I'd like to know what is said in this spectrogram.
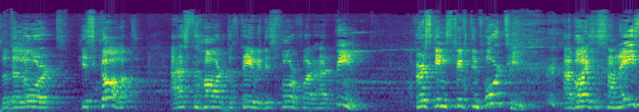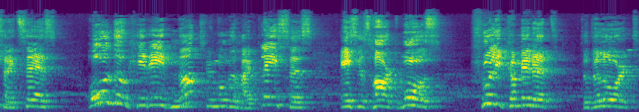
to the Lord his God, as the heart of David his forefather had been. 1 Kings 15, 14, Abijah's son Asa, it says, Although he did not remove the high places, Asa's heart was fully committed to the Lord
